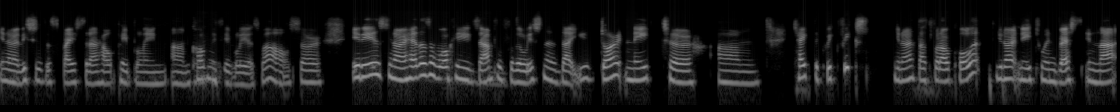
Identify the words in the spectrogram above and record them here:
you know this is the space that i help people in um, cognitively as well. So it is you know heather's a walking example for the listeners that you don't need to um, take the quick fix you know that's what i'll call it. You don't need to invest in that.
